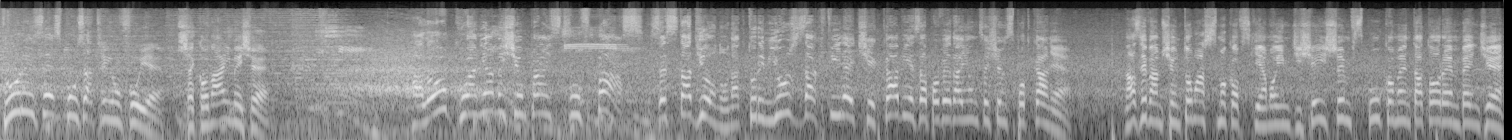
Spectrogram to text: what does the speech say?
Który zespół zatriumfuje? Przekonajmy się. Halo, kłaniamy się Państwu w pas ze stadionu, na którym już za chwilę ciekawie zapowiadające się spotkanie. Nazywam się Tomasz Smokowski, a moim dzisiejszym współkomentatorem będzie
